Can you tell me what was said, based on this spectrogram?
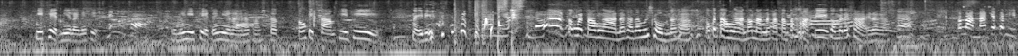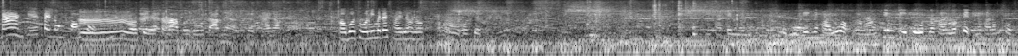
มีเพจมีอะไรไหมพี่ไม่มีค่ะ ผมไม่มีเพจไม่มีอะไรนะคะ แต่ต้องติดตามพี่ที่ไหนดีตามเนี้ยเนาะต้องไปตามงานนะคะท่านผู้ชมนะคะ ต้องไปตามงานเท่านั้นนะคะ ตามตลาดพี่เขาไม่ได้ขายนะคะค่ะตลาดนัดก็จะมีบ้างที่ไปลงคลองอืผมมโอเคแต่ค่ะว่าเบอร์โทรตามเนี่ยเดินใช้แล้ว เอาเบอร์โทรนี่ไม่ได้ใช้แล้วเนาะครับผมอืมโอเคนะคะ เป็นหมึกลูกดิ๊กนะคะ ลวกน้ำจิ้มซีฟู้ดนะคะรสเด็ดนะคะท่านผู้ชม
